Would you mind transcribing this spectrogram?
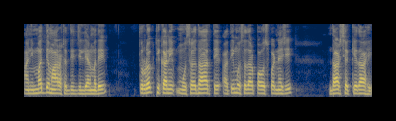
आणि मध्य महाराष्ट्रातील जिल्ह्यांमध्ये तुरळक ठिकाणी मुसळधार ते अतिमुसळधार पाऊस पडण्याची दाट शक्यता आहे.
